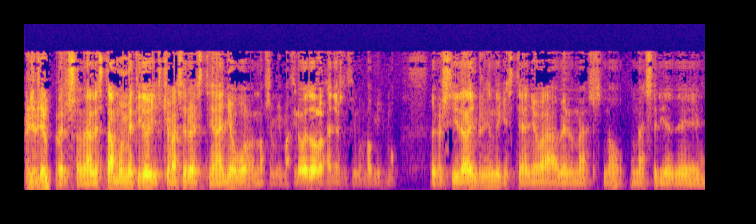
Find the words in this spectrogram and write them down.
y que el personal está muy metido y es que va a ser este año, bueno, no sé, me imagino que todos los años decimos lo mismo, pero sí da la impresión de que este año va a haber unas, ¿no? Una serie de,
